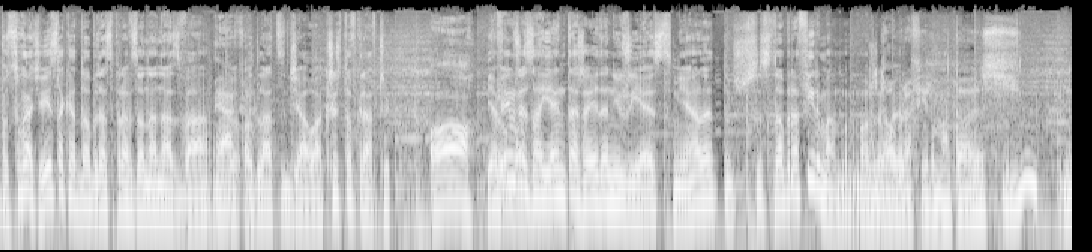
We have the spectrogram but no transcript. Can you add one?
posłuchajcie, jest taka dobra, sprawdzona nazwa, Jaka? to od lat działa, Krzysztof Krawczyk. O, Ja wiem, grubo. że zajęta, że jeden już jest, nie, ale to już jest dobra firma może. Dobra by. firma, to jest... No,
